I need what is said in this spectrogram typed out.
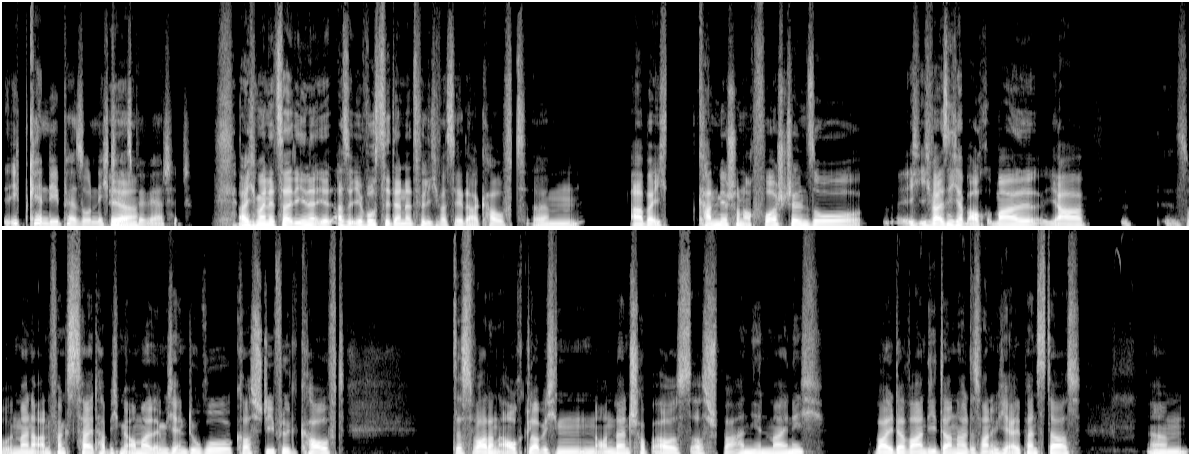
ich kenne die Person nicht, die das bewertet. Aber ich meine, jetzt seid ihr, ihr- also ihr wusstet dann natürlich, was ihr da kauft. Ähm, aber ich kann mir schon auch vorstellen, so, ich, ich weiß nicht, ich habe auch mal, ja, so in meiner Anfangszeit habe ich mir auch mal irgendwelche Enduro-Cross-Stiefel gekauft. Das war dann auch, glaube ich, ein, ein Online-Shop aus, aus Spanien, meine ich. Weil da waren die dann halt, das waren irgendwelche Alpine Stars. Ähm,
